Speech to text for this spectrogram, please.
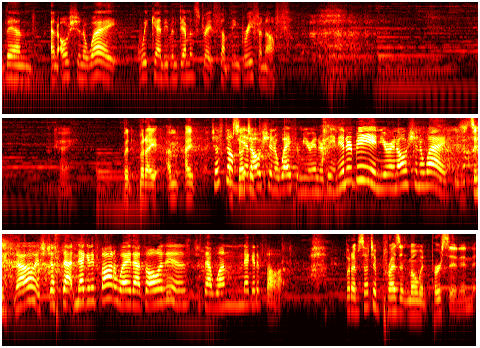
then an ocean away we can't even demonstrate something brief enough. Okay. But but I I'm I just don't I'm be an ocean away from your inner being. Inner being you're an ocean away. No it's just that negative thought away that's all it is just that one negative thought. But I'm such a present moment person and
